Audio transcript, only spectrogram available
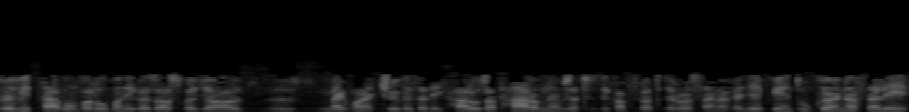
Rövid távon valóban igaz az, hogy a, megvan egy csővezeték hálózat, három nemzetközi kapcsolat Magyarországnak egyébként, Ukrajna felé,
